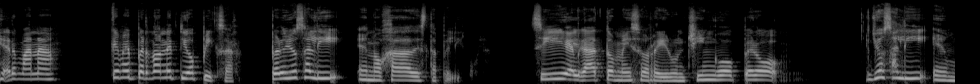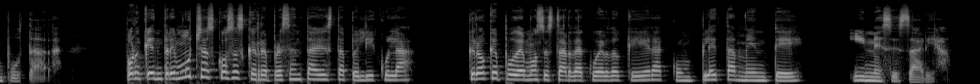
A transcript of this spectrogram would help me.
hermana, que me perdone tío Pixar, pero yo salí enojada de esta película. Sí, el gato me hizo reír un chingo, pero yo salí emputada. Porque entre muchas cosas que representa esta película, creo que podemos estar de acuerdo que era completamente innecesaria.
